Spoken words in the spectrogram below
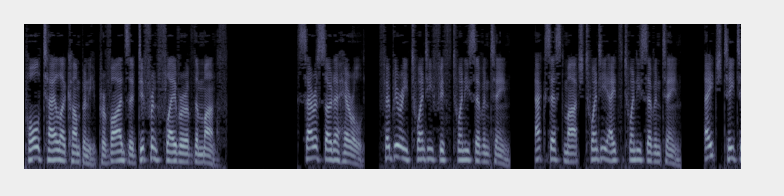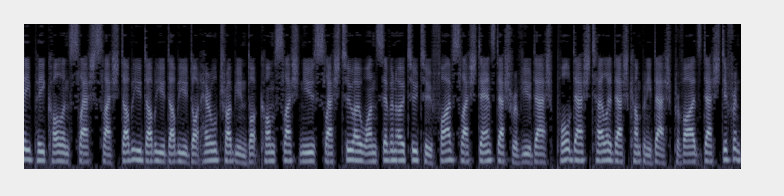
Paul Taylor Company provides a different flavor of the month. Sarasota Herald. February 25, 2017. Accessed March 28, 2017 http colon www.heraldtribune.com news slash 20170225 slash dance dash review paul taylor company provides different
